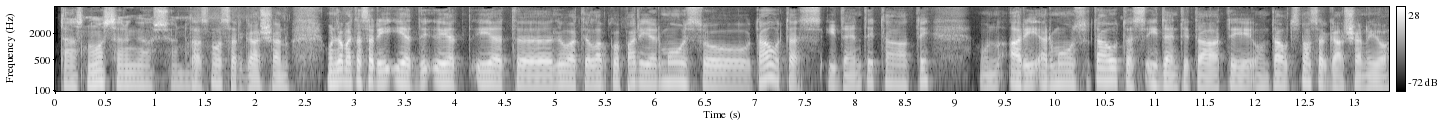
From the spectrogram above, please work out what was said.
Tās nosargāšanu. Tās nosargāšanu. Un domāju, tas arī iet, iet, iet ļoti labi kopā ar mūsu tautas identitāti un arī ar mūsu tautas identitāti un tautas nosargāšanu, jo,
